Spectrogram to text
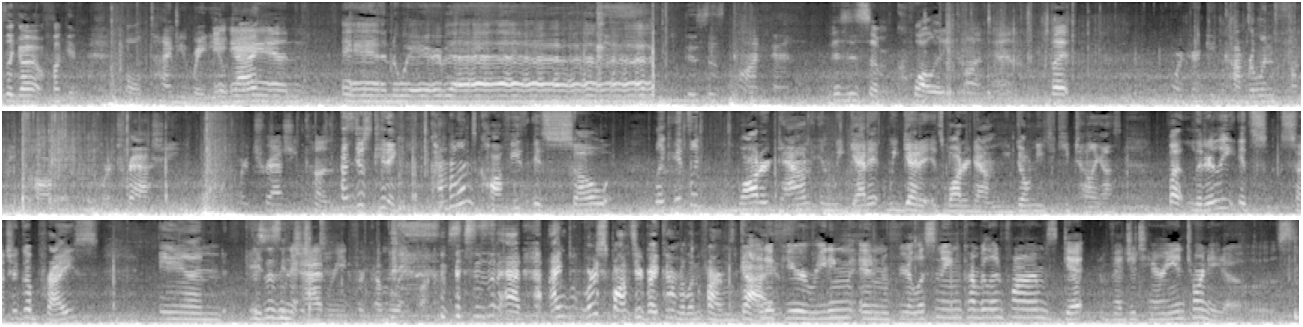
is like a fucking old timey radio guy. And and we're back. This is content. This is some quality content, but We're drinking Cumberland fucking coffee because we're trashy. we're trashy cunts. I'm just kidding. Cumberland's coffee is so like it's like watered down and we get it. We get it. It's watered down. You don't need to keep telling us. But literally it's such a good price and This is an ad read for Cumberland Farms. this is an ad. I'm we're sponsored by Cumberland Farms, guys. and if you're reading and if you're listening, Cumberland Farms, get vegetarian tornadoes.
